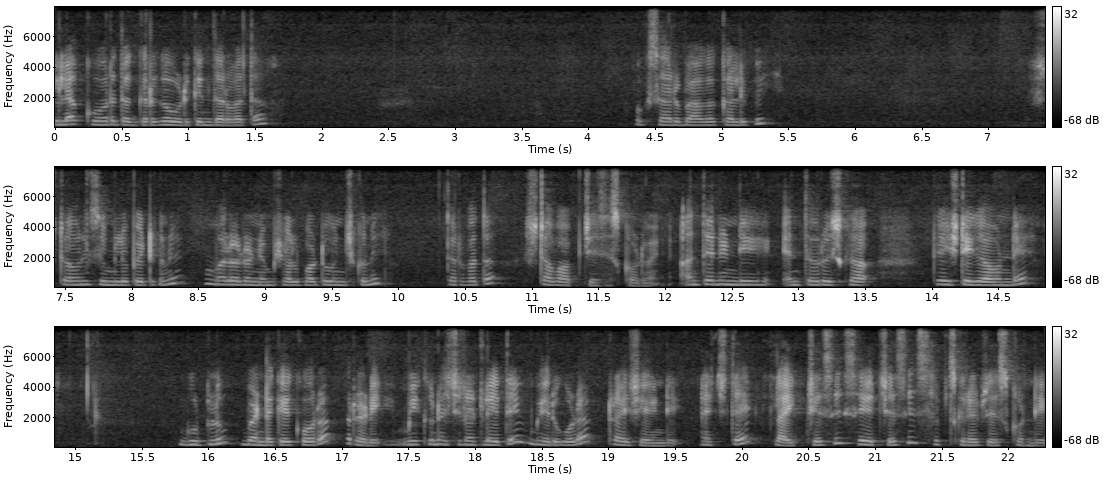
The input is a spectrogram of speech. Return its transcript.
ఇలా కూర దగ్గరగా ఉడికిన తర్వాత ఒకసారి బాగా కలిపి స్టవ్ని సిమ్లో పెట్టుకుని మరో రెండు నిమిషాల పాటు ఉంచుకొని తర్వాత స్టవ్ ఆఫ్ చేసేసుకోవడమే. అంతేనండి ఎంతో రుచిగా టేస్టీగా ఉండే గుడ్లు బెండకాయ కూర రెడీ. మీకు నచ్చినట్లయితే మీరు కూడా ట్రై చేయండి. నచ్చితే లైక్ చేసి షేర్ చేసి సబ్స్క్రైబ్ చేసుకోండి.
